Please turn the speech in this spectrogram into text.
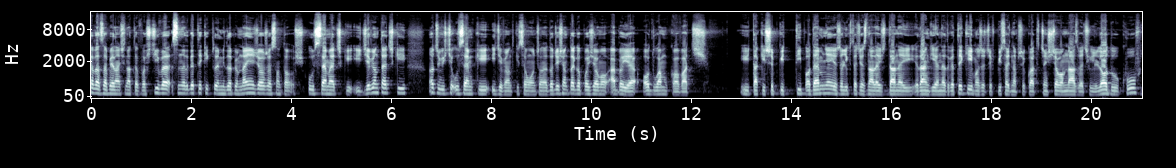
Teraz zabieram się na te właściwe synergetyki, które mi dropią na jeziorze. Są to ósemeczki i dziewiąteczki. Oczywiście ósemki i dziewiątki są łączone do dziesiątego poziomu, aby je odłamkować. I taki szybki tip ode mnie, jeżeli chcecie znaleźć danej rangi energetyki, możecie wpisać na przykład częściową nazwę, czyli lodu, kłów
